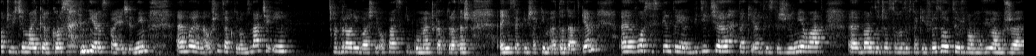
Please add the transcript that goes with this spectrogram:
oczywiście Michael Kors, nie rozstaje się z nim. E, Moja nausznica, którą znacie i w roli właśnie opaski, gumeczka, która też e, jest jakimś takim e, dodatkiem. E, Włosy spięte, jak widzicie, taki artystyczny nieład. Bardzo często chodzę w takiej fryzurce, już Wam mówiłam, że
